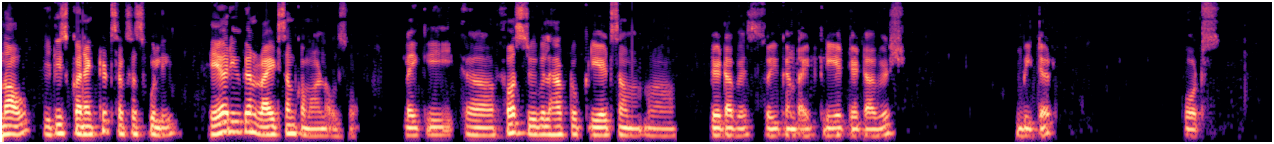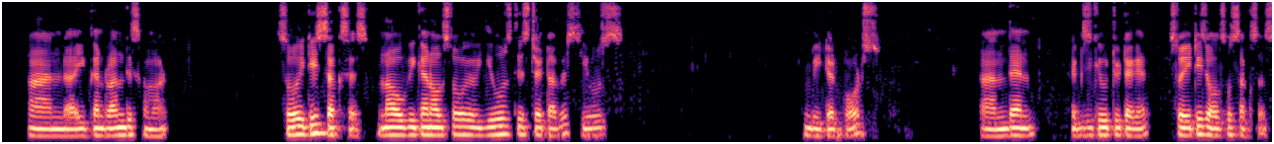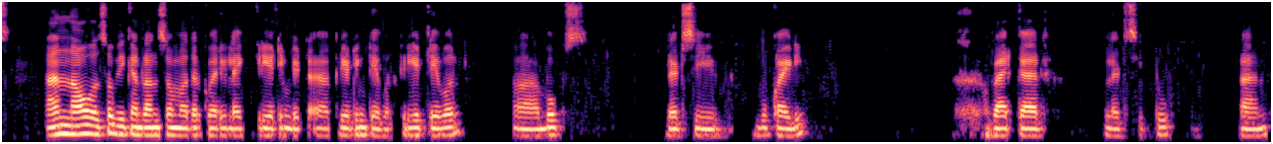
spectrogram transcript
now it is connected successfully. Here you can write some command also. Like uh, first we will have to create some uh, database. So you can write create database beater ports and uh, you can run this command. So it is success. Now we can also use this database use beater ports and then execute it again. So it is also success and now also we can run some other query like creating data uh, creating table create table uh, books. Let's see book id varchar let's see 2 and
